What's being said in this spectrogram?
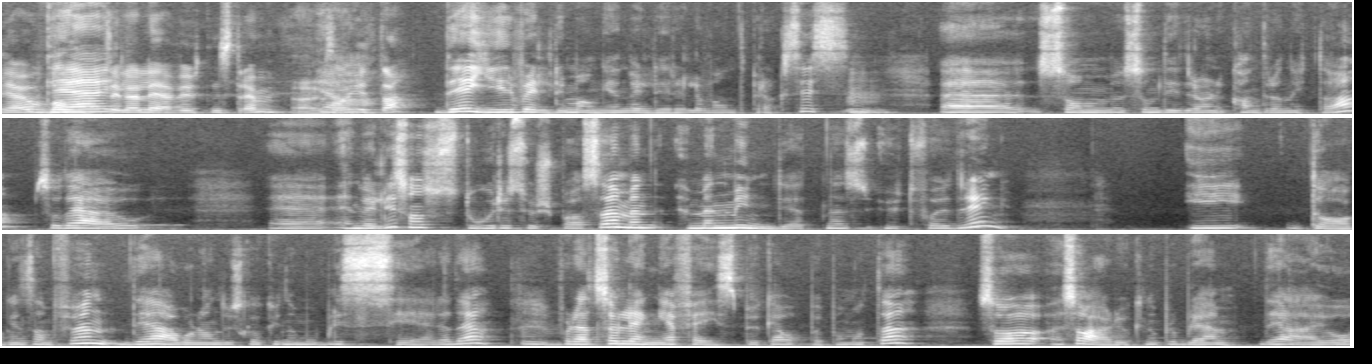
Vi er jo Det- vant til å leve uten strøm på ja. hytta. Det gir veldig mange en veldig relevant praksis Mm. eh, som, som de drar, kan dra nytte av. Så det er jo eh, en veldig sånn stor ressursbase. Men, men myndighetenes utfordring i dagens samfunn, det er hvordan du skal kunne mobilisere det. Mm. For så lenge Facebook er oppe, på en måte, så, så er det jo ikke noe problem. Det, er jo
